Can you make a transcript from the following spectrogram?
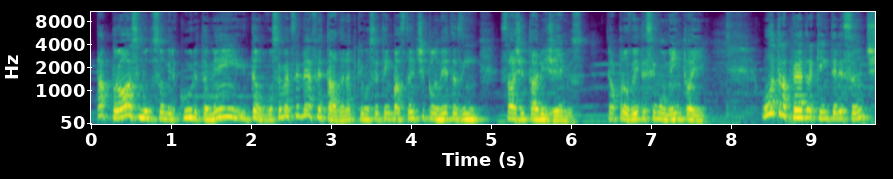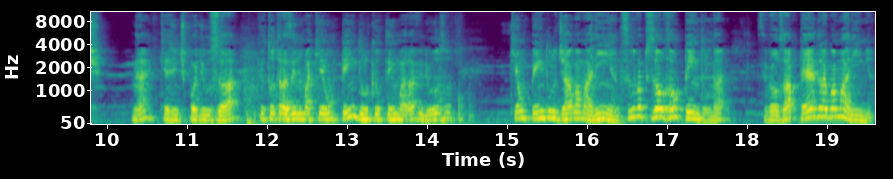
Está próximo do seu Mercúrio também, então você vai ser bem afetada, né? Porque você tem bastante planetas em Sagitário e Gêmeos. Então aproveita esse momento aí. Outra pedra que é interessante, né? Que a gente pode usar, que eu estou trazendo uma aqui é um pêndulo que eu tenho maravilhoso, que é um pêndulo de água marinha. Você não vai precisar usar o pêndulo, né? Você vai usar a pedra água marinha.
